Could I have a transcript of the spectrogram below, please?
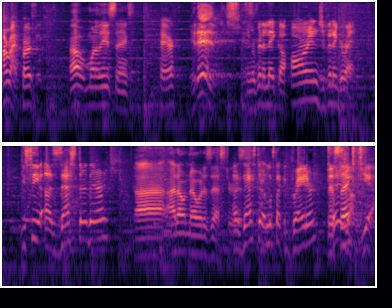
All right, perfect. Oh, one of these things. Pear. It is. And we're gonna make an orange vinaigrette. You see a zester there? Uh, I don't know what a zester A is. zester, it looks like a grater. This There you thing? go. Yeah.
